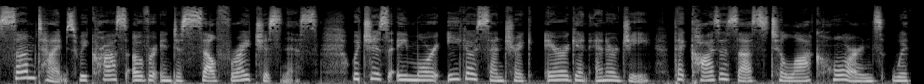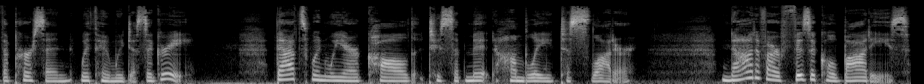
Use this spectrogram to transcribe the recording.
Sometimes we cross over into self righteousness, which is a more egocentric, arrogant energy that causes us to lock horns with a person with whom we disagree. that's when we are called to submit humbly to slaughter. Not of our physical bodies,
